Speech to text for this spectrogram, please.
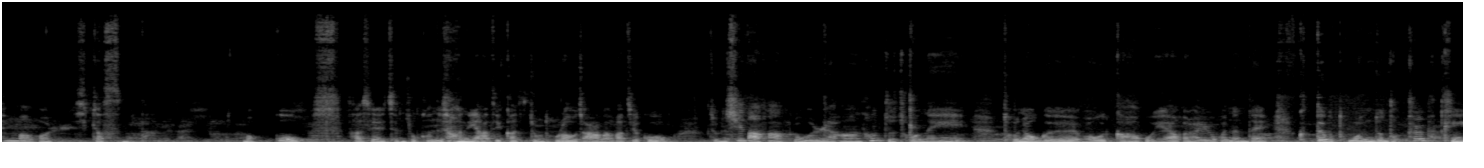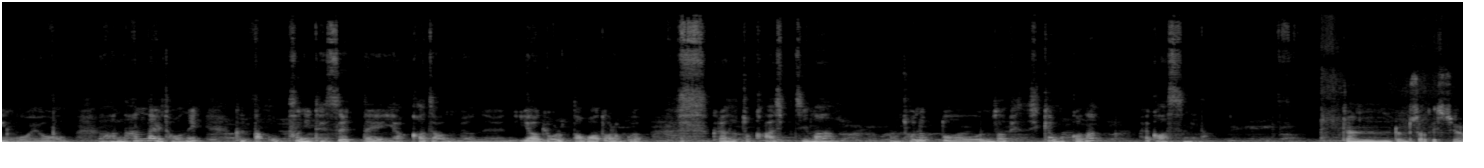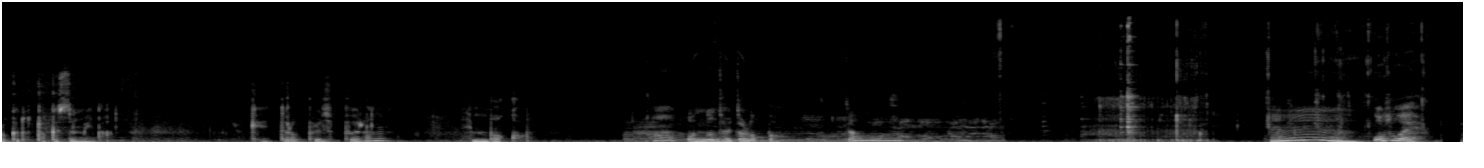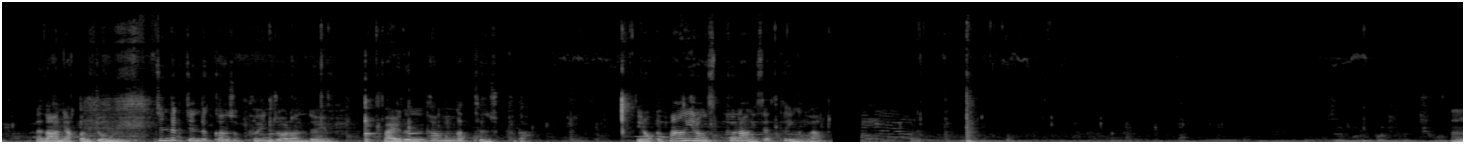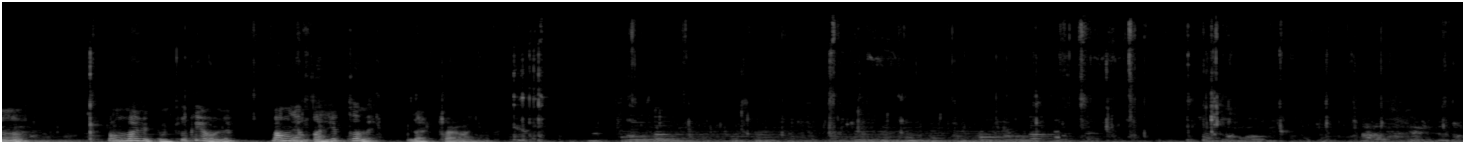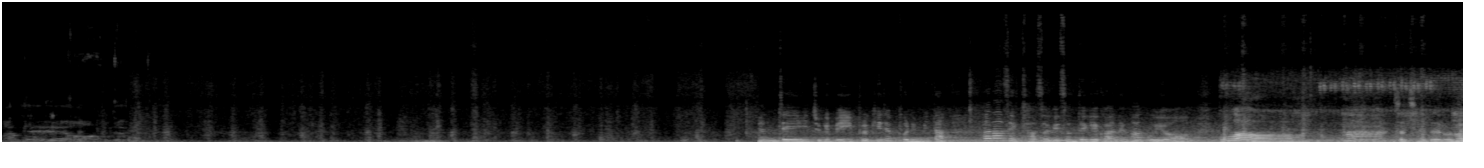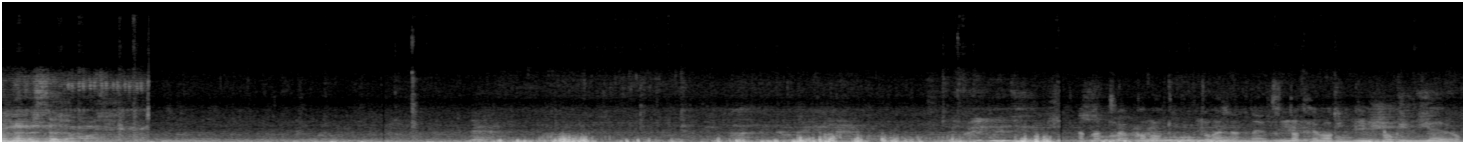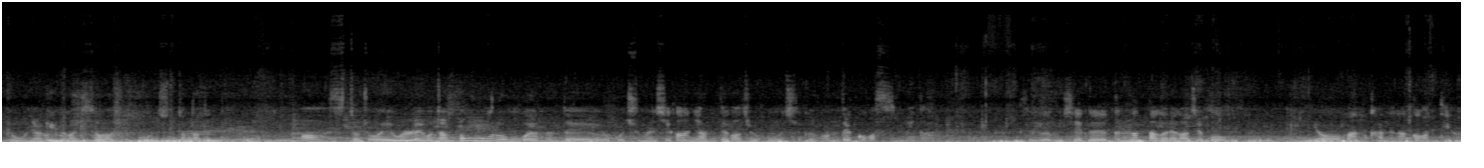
햄버거를 시켰습니다. 먹고 사실 지금 좀 컨디션이 아직까지 좀 돌아오지 않아가지고 좀 쉬다가 그리고 원래 한 3주 전에 저녁을 먹을까 하고 예약을 하려고 했는데 그때부터 완전 다 풀부킹인 거예요. 한 한 달 전에 그 딱 오픈이 됐을 때 예약하지 않으면 예약이 어렵다고 하더라고요. 그래서 조금 아쉽지만 어, 저녁도 룸서비스 시켜 먹거나 할 것 같습니다. 짠! 룸서비스 이렇게 도착했습니다. 이렇게 트러플 스프랑 햄버거. 헉, 완전 잘 잘랐다. 짠! 음, 고소해. 난 약간 좀 찐득찐득한 수프인 줄 알았는데 맑은 탕 같은 수프다. 이렇게 빵이랑 스프랑이 세트인 거야? 음, 빵 맛이 좀 특이하네. 빵이 약간 시큼해. 내 스타일 아니야. 현재 이쪽에 메이플 키즈풀입니다. 파란색 좌석이 선택이 가능하고요. 우와. 진짜 제대로네. 약간 추울까봐 좀 걱정했는데 진짜 대박인 게 여기 위에 이렇게 온열기계가 있어가지고 진짜 따뜻해. 아 진짜 저희 원래 이거 짬뽕 먹으러 온 거였는데 이거 주문 시간이 안 돼가지고 지금 안 될 것 같습니다. 지금 음식을 끝났다 그래가지고 음료만 가능한 것 같아요.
